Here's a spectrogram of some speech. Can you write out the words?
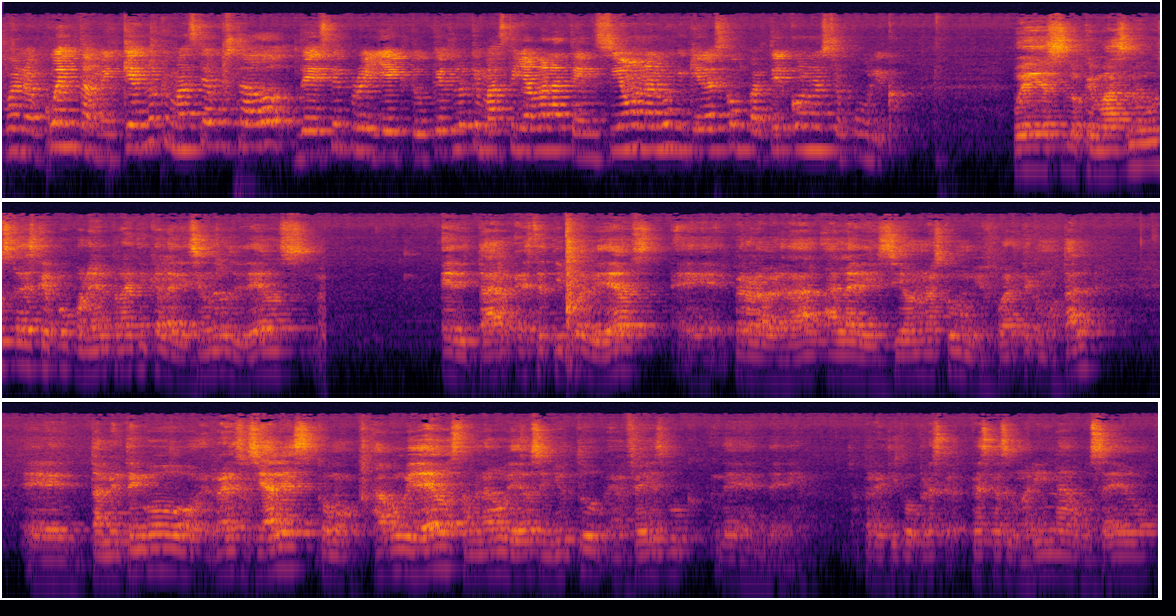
Bueno, cuéntame, ¿qué es lo que más te ha gustado de este proyecto? ¿Qué es lo que más te llama la atención? ¿Algo que quieras compartir con nuestro público? Pues lo que más me gusta es que puedo poner en práctica la edición de los videos, editar este tipo de videos, eh, pero la verdad a la edición no es como mi fuerte como tal. Eh, también tengo redes sociales, como hago videos, también hago videos en YouTube, en Facebook, de, practico pesca, pesca submarina, buceo,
